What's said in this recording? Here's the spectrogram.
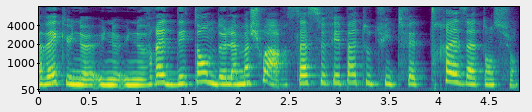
avec une, vraie détente de la mâchoire. Ça se fait pas tout de suite, faites très attention.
